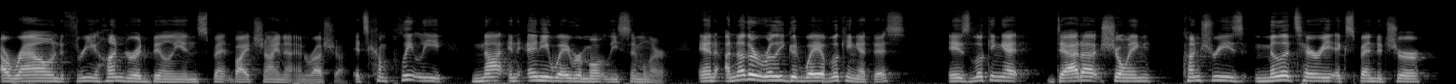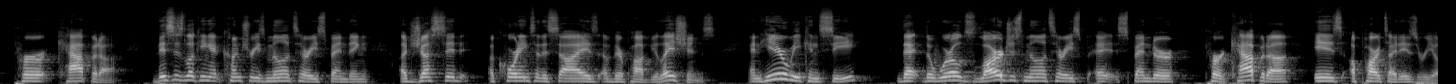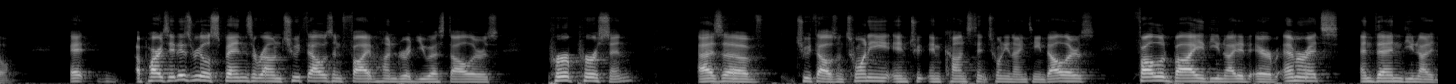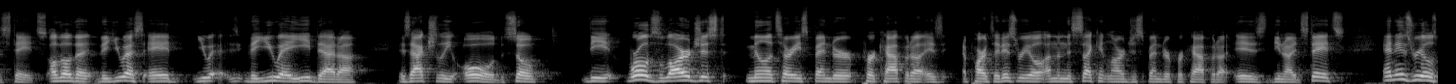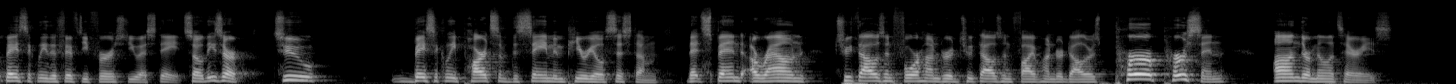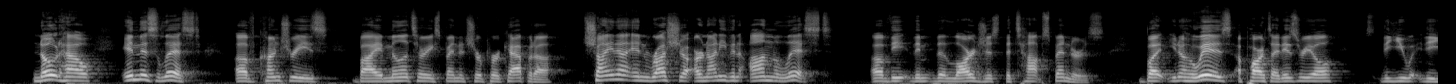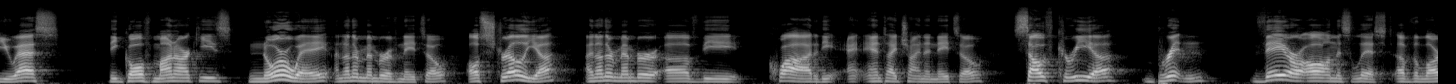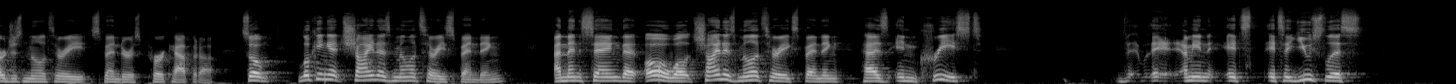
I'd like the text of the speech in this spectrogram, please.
around 300 billion spent by China and Russia. It's completely not in any way remotely similar. And another really good way of looking at this is looking at data showing countries' military expenditure per capita. This is looking at countries' military spending adjusted according to the size of their populations. And here we can see that the world's largest military sp- eh, spender per capita is apartheid Israel. At, apartheid Israel spends around 2,500 US dollars per person as of 2020 in, in constant 2019 dollars followed by the United Arab Emirates, and then the United States. Although the, the USA, U, the UAE data is actually old. So the world's largest military spender per capita is apartheid Israel, and then the second largest spender per capita is the United States. And Israel is basically the 51st US state. So these are two basically parts of the same imperial system that spend around $2,400, $2,500 per person on their militaries. Note how in this list of countries by military expenditure per capita, China and Russia are not even on the list of the, the, the largest, the top spenders. But you know who is? Apartheid Israel, the, U, the US, the Gulf monarchies, Norway, another member of NATO, Australia, another member of the Quad, the anti China NATO, South Korea, Britain, they are all on this list of the largest military spenders per capita. So, looking at China's military spending and then saying that, oh, well, China's military spending has increased. Eh, I mean, it's it's a useless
